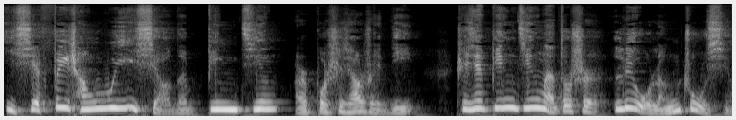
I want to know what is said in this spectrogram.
一些非常微小的冰晶，而不是小水滴。这些冰晶呢，都是六棱柱形，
